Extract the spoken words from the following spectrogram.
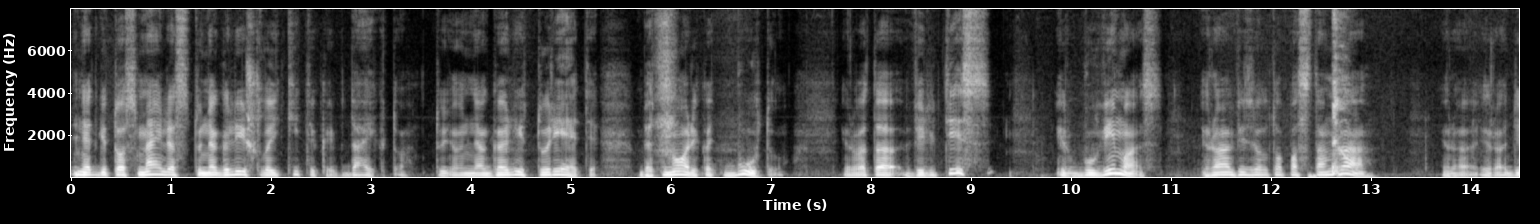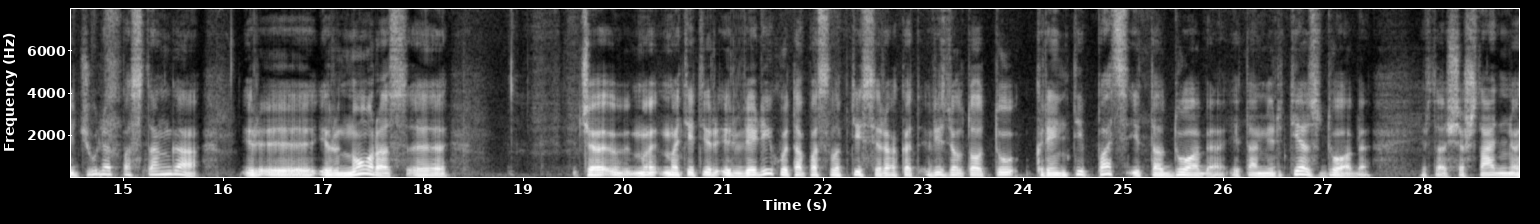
netgi tos meilės tu negali išlaikyti kaip daikto tu jo negali turėti, bet nori, kad būtų. Ir va ta viltis ir buvimas yra vis dėlto pastanga, yra, yra didžiulė pastanga ir, ir noras e, čia matyti ir, ir Velykų ta paslaptis yra, kad vis dėlto tu krenti pats į tą duobę, į tą mirties duobę. Ir ta šeštadienio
